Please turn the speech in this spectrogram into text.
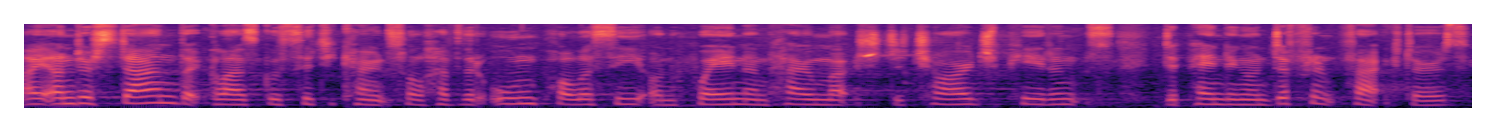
I understand that Glasgow City Council have their own policy on when and how much to charge parents, depending on different factors,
